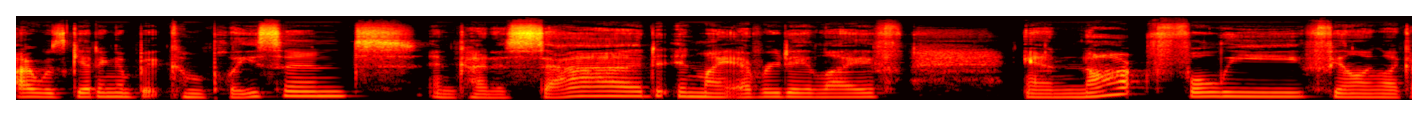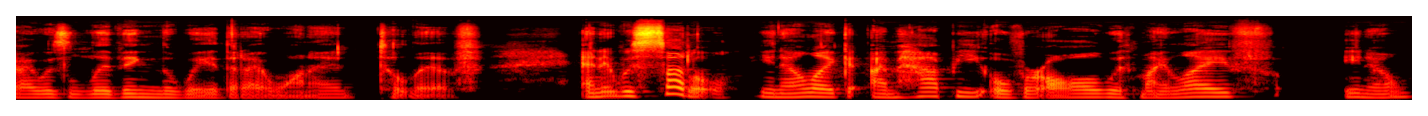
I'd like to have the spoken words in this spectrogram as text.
I was getting a bit complacent and kind of sad in my everyday life and not fully feeling like I was living the way that I wanted to live. And it was subtle, you know, like I'm happy overall with my life, you know,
